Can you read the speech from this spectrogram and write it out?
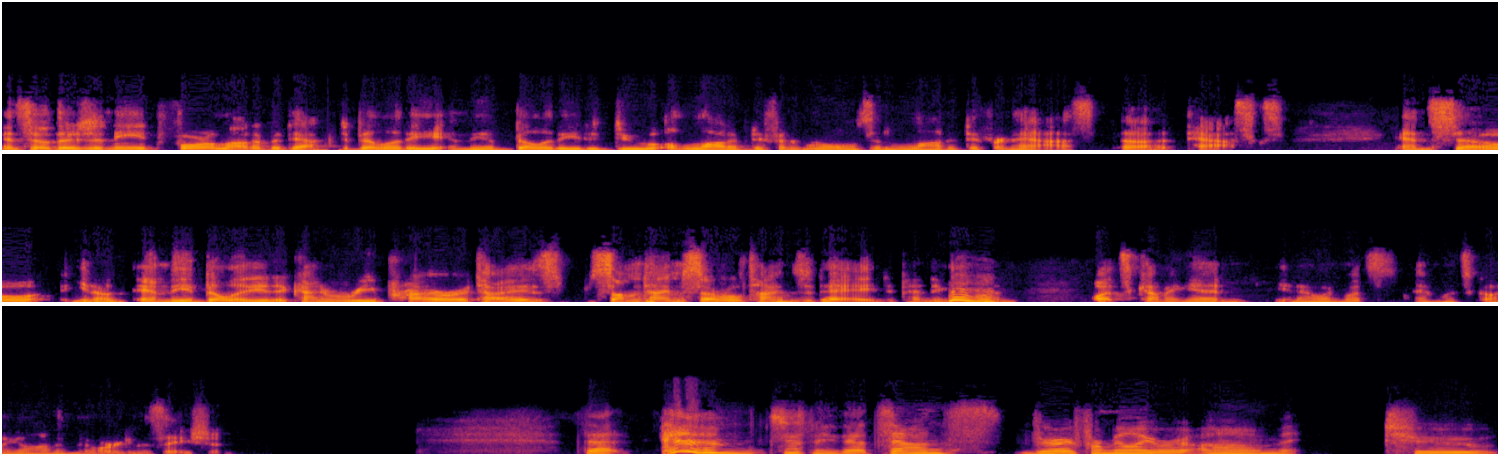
And so there's a need for a lot of adaptability and the ability to do a lot of different roles and a lot of different as, uh, tasks. And so, you know, and the ability to kind of reprioritize sometimes several times a day, depending on what's coming in, you know, and what's and what's going on in the organization. That excuse me, that sounds very familiar. Um, to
